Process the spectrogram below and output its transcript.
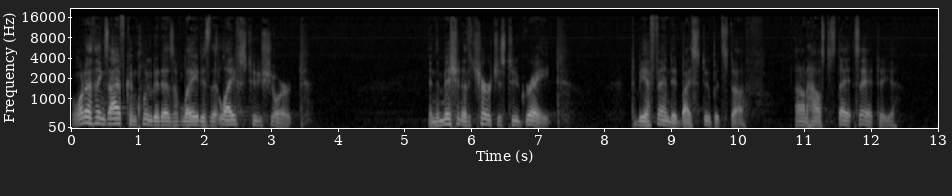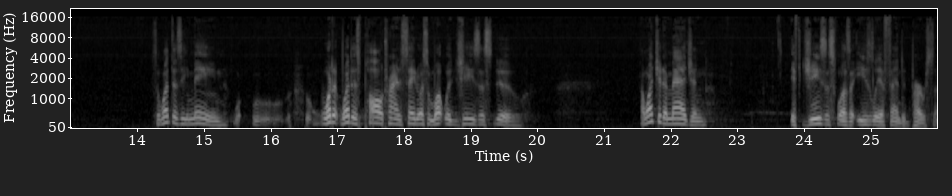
One of the things I've concluded as of late is that life's too short, and the mission of the church is too great to be offended by stupid stuff. I don't know how else to say it to you. So, what does he mean? What, what is Paul trying to say to us, and what would Jesus do? I want you to imagine if Jesus was an easily offended person.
